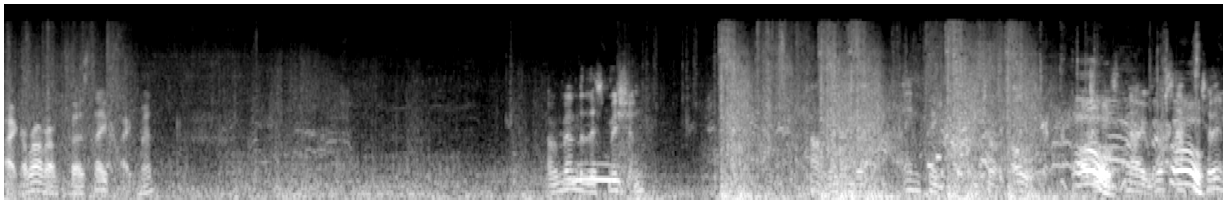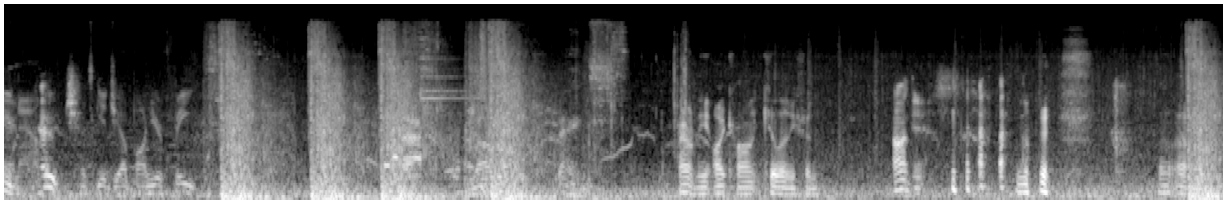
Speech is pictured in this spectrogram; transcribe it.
pack? I'd rather have a first aid pack, man. I remember this mission. Can't remember anything. Oh, Oh! no, what's Oh. happened to him? Coach. Let's get you up on your feet. Thanks. Apparently I can't kill anything. Aren't you? Uh-oh.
